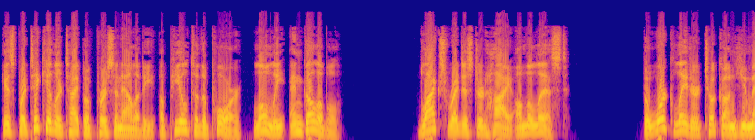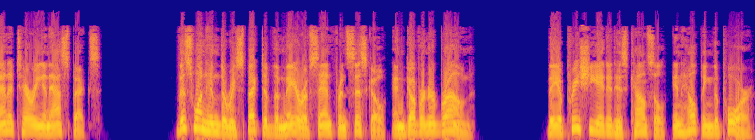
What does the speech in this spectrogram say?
His particular type of personality appealed to the poor, lonely, and gullible. Blacks registered high on the list. The work later took on humanitarian aspects. This won him the respect of the mayor of San Francisco and Governor Brown. They appreciated his counsel in helping the poor.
